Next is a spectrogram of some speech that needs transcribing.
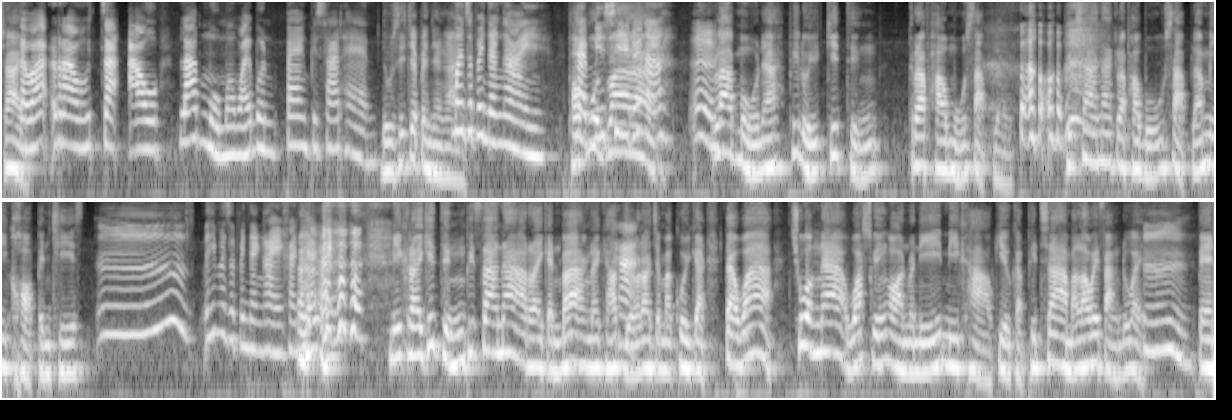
ใช่แต่ว่าเราจะเอาลาบหมูมาไว้บนแป้งพิซซ่าแทน ดูซิจะเป็นยังไง มันจะเป็นยังไงพอแถมพูดมีชีสว่าด้วยนะเออลาบหมูนะ พี่หลุยคิดถึงกระเพราหมูสับเลย พิซซ่าหน้ากระเพราหมูสับแล้วมีขอบเป็นชีส เฮ้มันจะเป็นยังไงคะเนี่ยมีใครคิดถึงพิซซ่าหน้าอะไรกันบ้างนะครับ เดี๋ยวเราจะมาคุยกัน แต่ว่าช่วงหน้า What's Going วันนี้มีข่าวเกี่ยวกับพิซซ่ามาเล่าให้ฟังด้วย เป็น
